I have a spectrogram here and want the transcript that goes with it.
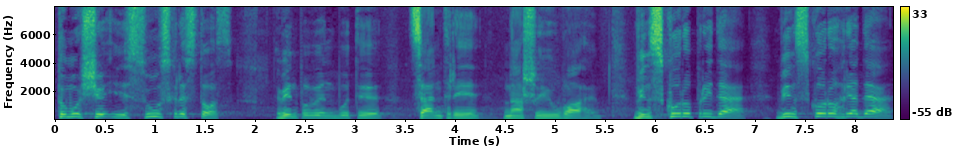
Тому що Ісус Христос, Він повинен бути в центрі нашої уваги. Він скоро прийде, Він скоро гряде,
